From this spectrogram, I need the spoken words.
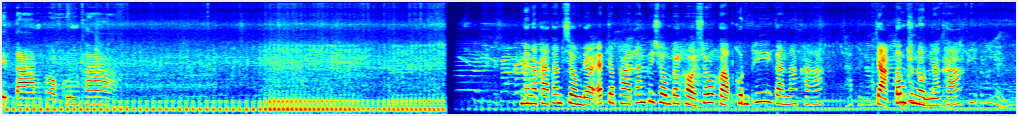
ติดตามขอบคุณค่ะนี่นะคะท่านผู้ชมเดี๋ยวแอดจะพาท่านผู้ชมไปขอโชคกับคุณพี่กันนะคะชัดเลยนะจากต้นขนุนนะคะ พี่ก็ต้องเห็นเลย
